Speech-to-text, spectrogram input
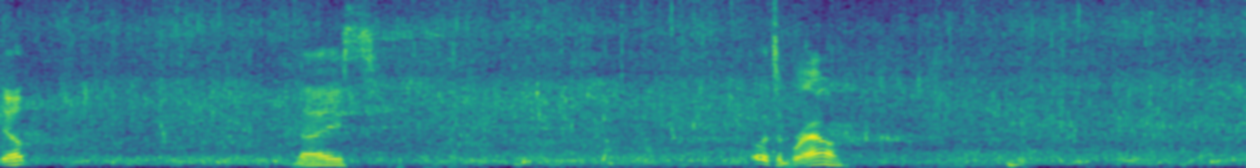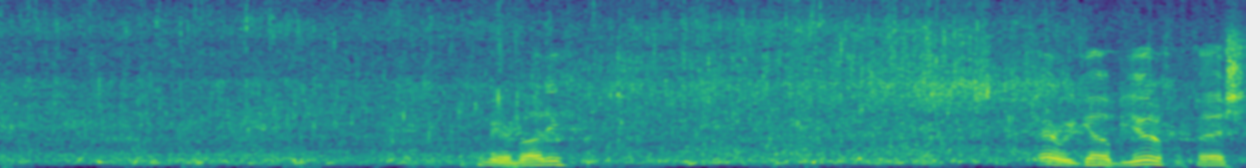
Yep. Nice. Oh, it's a brown. Come here, buddy. There we go, beautiful fish.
